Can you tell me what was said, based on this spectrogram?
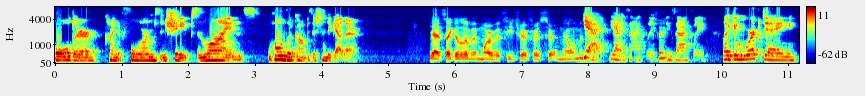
bolder kind of forms and shapes and lines hold the composition together. Yeah, it's like a little bit more of a feature for a certain element. Yeah, yeah, exactly. Exactly. Like in Workday,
